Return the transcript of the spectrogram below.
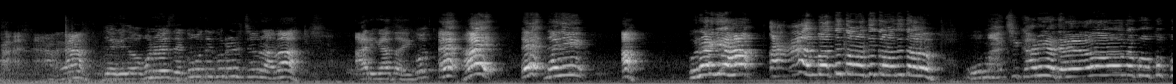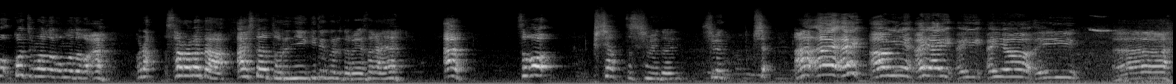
ああだけどこのやつで買うてくれるっちゅうのはまあありがたいことえはいえ何あうなぎはああ待ってた待ってた待ってたお待ちかれやであここここっちもどこもどこあほらさらばた明日取りに来てくれたらええさかいねあそこピシャッと閉めといて閉めピシャッあはいはい青木にはいはいはいはいよはいああ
